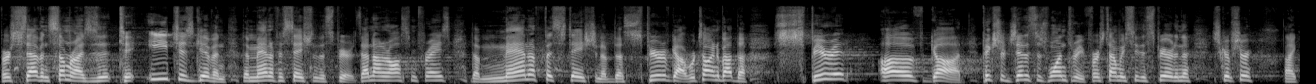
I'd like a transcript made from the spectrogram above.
Verse 7 summarizes it to each is given the manifestation of the Spirit. Is that not an awesome phrase? The manifestation of the Spirit of God. We're talking about the Spirit of God. Picture Genesis 1 3. First time we see the Spirit in the scripture, like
